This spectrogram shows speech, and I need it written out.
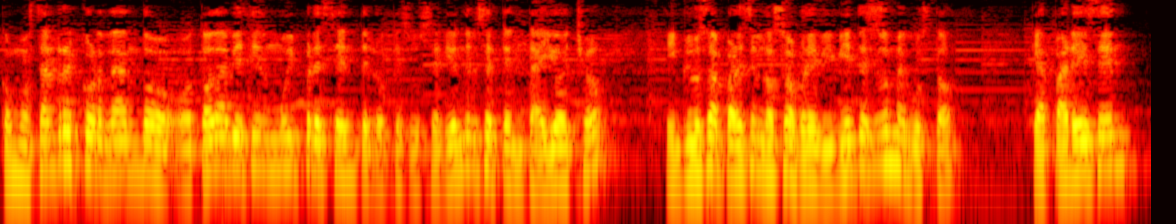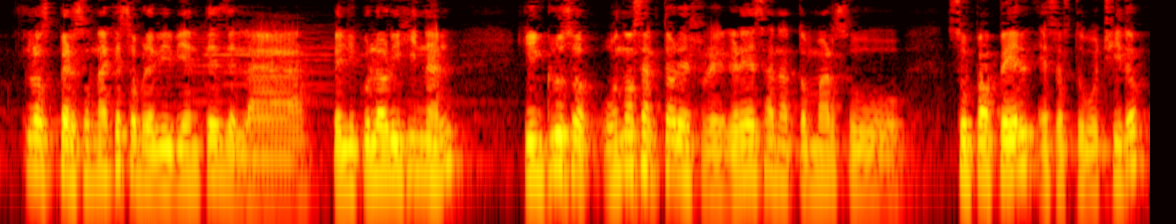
Como están recordando o todavía tienen muy presente lo que sucedió en el 78, incluso aparecen los sobrevivientes, eso me gustó, que aparecen los personajes sobrevivientes de la película original, que incluso unos actores regresan a tomar su, su papel, eso estuvo chido.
